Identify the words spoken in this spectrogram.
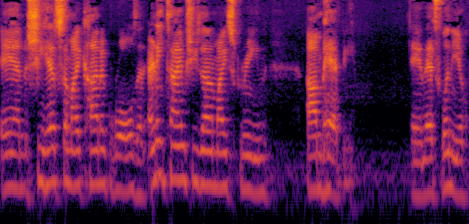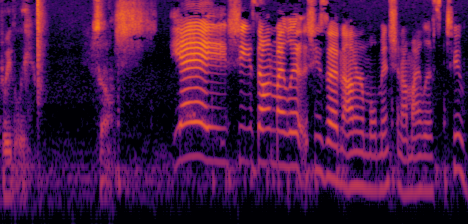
and she has some iconic roles and anytime she's on my screen, I'm happy. And that's Linnea Quigley. So Yay! She's on my list. She's an honorable mention on my list too.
